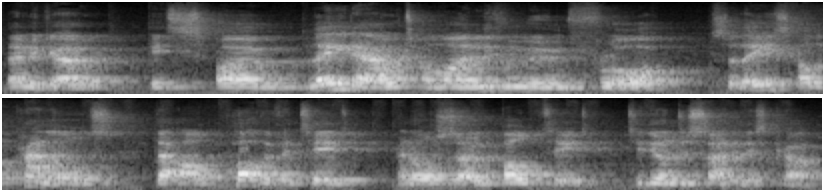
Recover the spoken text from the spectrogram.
There we go. It's um, laid out on my living room floor. So these are the panels that are pop riveted and also bolted to the underside of this car.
